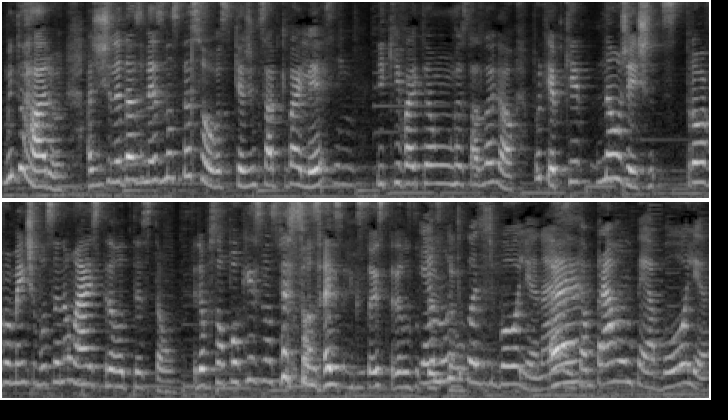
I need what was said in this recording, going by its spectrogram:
Muito raro. A gente lê das mesmas pessoas, que a gente sabe que vai ler Sim. e que vai ter um resultado legal. Por quê? Porque, não, gente, provavelmente você não é a estrela do textão. Entendeu? São pouquíssimas pessoas que são estrelas do e é textão. é muito coisa de bolha, né? É. Então, pra romper a bolha,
